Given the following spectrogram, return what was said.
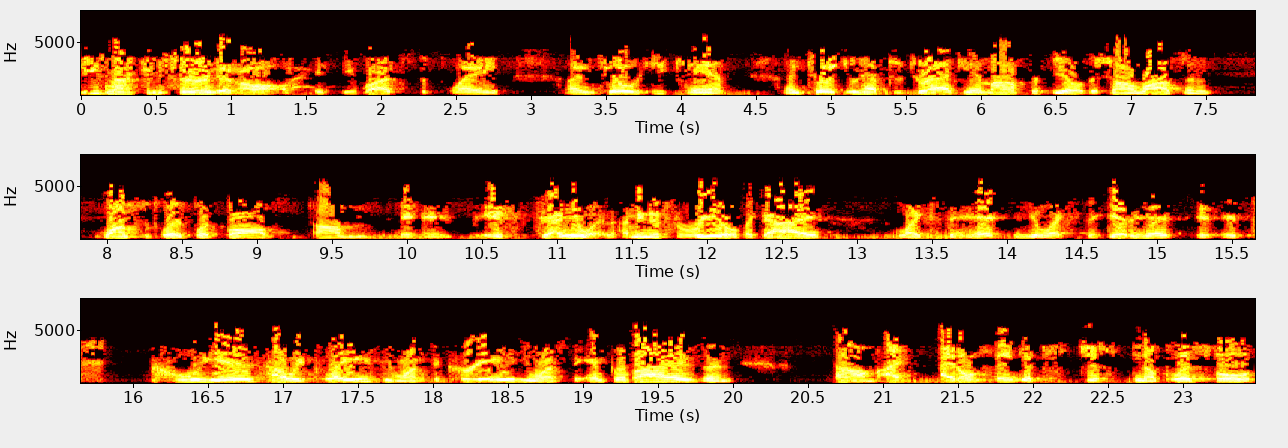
he's not concerned at all. he wants to play until he can, until you have to drag him off the field. Deshaun Watson wants to play football. Um, it, it, it's genuine. I mean, it's real. The guy likes to hit. He likes to get hit. It, it's who he is, how he plays. He wants to create. He wants to improvise, and um, I I don't think it's just you know blissful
